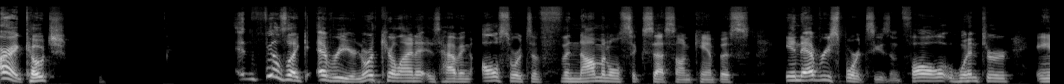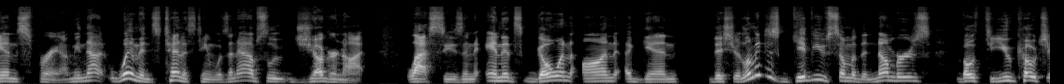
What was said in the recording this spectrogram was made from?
All right, coach. It feels like every year North Carolina is having all sorts of phenomenal success on campus in every sports season fall, winter, and spring. I mean, that women's tennis team was an absolute juggernaut last season, and it's going on again this year. Let me just give you some of the numbers, both to you, coach,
